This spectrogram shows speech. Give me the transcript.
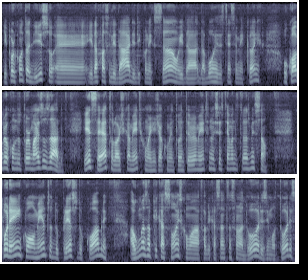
e por conta disso é, e da facilidade de conexão e da, da boa resistência mecânica, o cobre é o condutor mais usado, exceto, logicamente, como a gente já comentou anteriormente, no sistema de transmissão. Porém, com o aumento do preço do cobre, algumas aplicações, como a fabricação de transformadores e motores,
